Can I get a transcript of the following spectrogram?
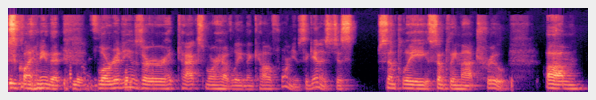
is claiming that Floridians are taxed more heavily than Californians. Again, it's just simply simply not true. Um,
